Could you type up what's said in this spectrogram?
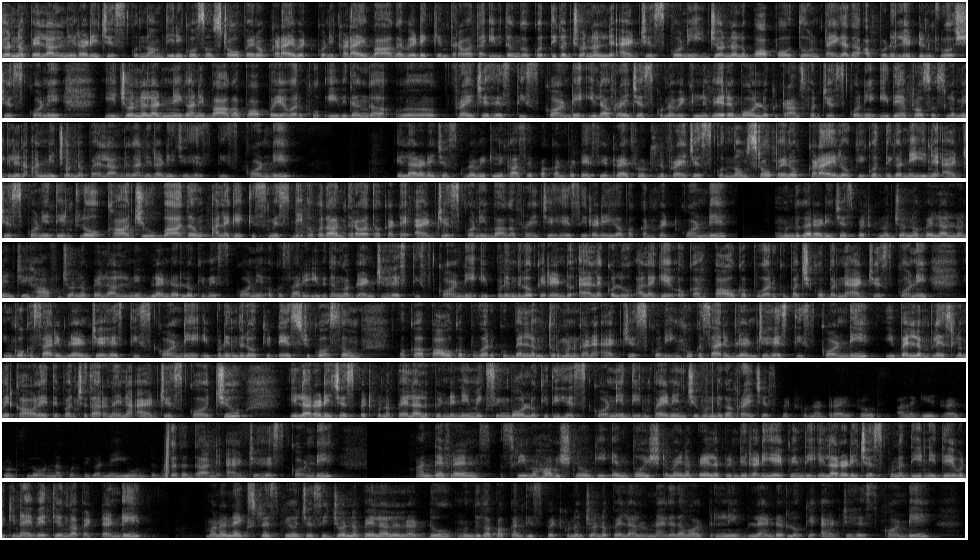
జొన్న పేలాలని రెడీ చేసుకుందాం. దీనికోసం స్టవ్ పైన ఒక కడాయి పెట్టుకొని కడాయి బాగా వేడెక్కిన తర్వాత ఈ విధంగా కొద్దిగా జొన్నల్ని యాడ్ చేసుకొని జొన్నలు పాప్ అవుతూ ఉంటాయి కదా అప్పుడు లిడ్ని క్లోజ్ చేసుకొని ఈ జొన్నలన్నీ కానీ బాగా పాప్ అయ్యే వరకు ఈ విధంగా ఫ్రై చేసేసి తీసుకోండి. ఇలా ఫ్రై చేసుకున్న వీటిని వేరే బౌల్లోకి ట్రాన్స్ఫర్ చేసుకొని ఇదే ప్రాసెస్లో మిగిలిన అన్ని జొన్న పేలాలను కానీ రెడీ చేసేసి తీసుకోండి. ఇలా రెడీ చేసుకున్న వీటిని కాసేపు పక్కన పెట్టేసి డ్రై ఫ్రూట్స్ని ఫ్రై చేసుకుందాం. స్టవ్ పైన ఒక కడాయిలోకి కొద్దిగా నెయ్యిని యాడ్ చేసుకొని దీంట్లో కాజు బాదం అలాగే కిస్మిస్ని ఒకదాని తర్వాత ఒకటి యాడ్ చేసుకొని బాగా ఫ్రై చేసేసి రెడీగా పక్కన పెట్టుకోండి. ముందుగా రెడీ చేసి పెట్టుకున్న జొన్న పేలాల్లో నుంచి హాఫ్ జొన్న పేలాలని బ్లెండర్లోకి వేసుకొని ఒకసారి ఈ విధంగా బ్లెండ్ చేసి తీసుకోండి. ఇప్పుడు ఇందులోకి రెండు యాలకులు అలాగే ఒక పావు కప్పు వరకు పచ్చి కొబ్బరిని యాడ్ చేసుకొని ఇంకొకసారి బ్లెండ్ చేసేసి తీసుకోండి. ఇప్పుడు ఇందులోకి టేస్ట్ కోసం ఒక పావు కప్పు వరకు బెల్లం తురుమును కానీ యాడ్ చేసుకొని ఇంకొకసారి బ్లెండ్ చేసేసి తీసుకోండి. ఈ బెల్లం ప్లేస్లో మీరు కావాలైతే పంచదారనైనా యాడ్ చేసుకోవచ్చు. ఇలా రెడీ చేసి పెట్టుకున్న పేలాల పిండిని మిక్సింగ్ బౌల్లోకి తీసేసుకొని దీనిపై నుంచి ముందుగా ఫ్రై చేసి పెట్టుకున్న డ్రై ఫ్రూట్స్ అలాగే డ్రై ఫ్రూట్స్లో ఉన్న కొద్దిగా నెయ్యి ఉంటుంది కదా దాన్ని యాడ్ చేసేసుకోండి. అంతే ఫ్రెండ్స్ శ్రీ మహావిష్ణువుకి ఎంతో ఇష్టమైన పేలపిండి రెడీ అయిపోయింది. ఇలా రెడీ చేసుకున్న దీన్ని దేవుడికి నైవేద్యంగా పెట్టండి. మన నెక్స్ట్ రెసిపీ వచ్చేసి జొన్న పేలాల లడ్డు. ముందుగా పక్కన తీసి పెట్టుకున్న జొన్న పేలాలు ఉన్నాయి కదా వాటిని బ్లెండర్లోకి యాడ్ చేసేసుకోండి.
